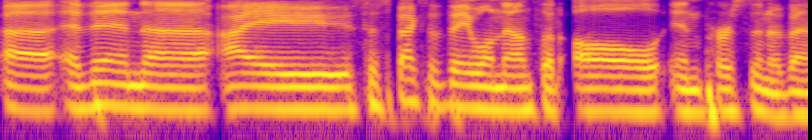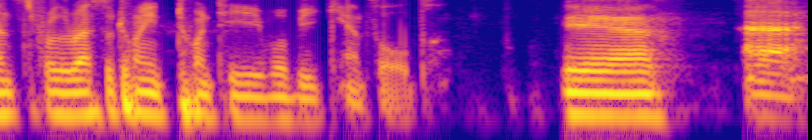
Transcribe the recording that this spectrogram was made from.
Uh, and then uh, I suspect that they will announce that all in-person events for the rest of 2020 will be canceled. Yeah. Ah,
